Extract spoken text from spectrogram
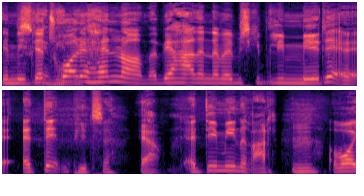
Jamen, jeg tror, det handler om, at vi har den der med, at vi skal blive mætte af, af den pizza. Ja. At det er min ret. Mm. Og hvor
